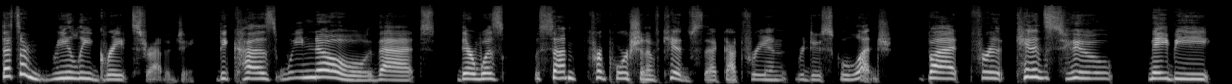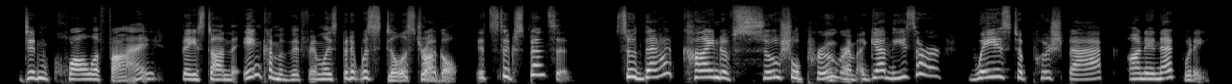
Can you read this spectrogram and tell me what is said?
That's a really great strategy because we know that there was some proportion of kids that got free and reduced school lunch. But for kids who maybe didn't qualify based on the income of their families, but it was still a struggle. It's expensive. So that kind of social mm-hmm. program, again, these are ways to push back on inequity.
